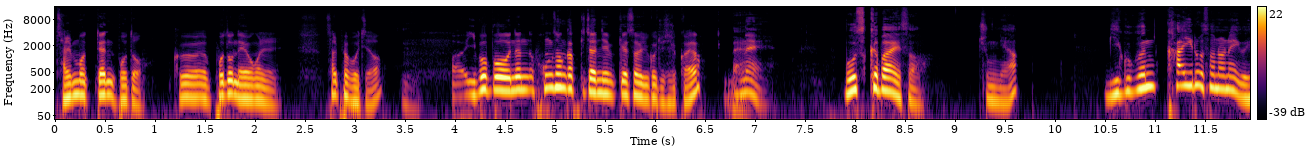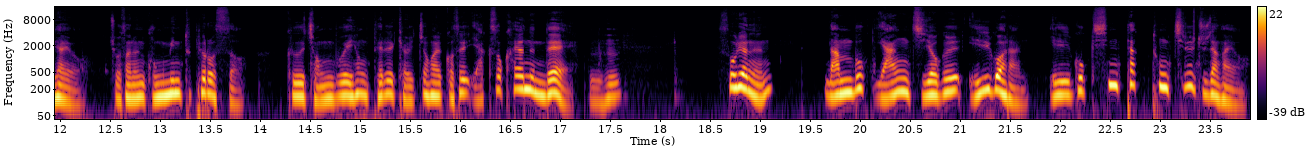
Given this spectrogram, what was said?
잘못된 보도. 그 보도 내용을 살펴보죠. 어, 이 부분은 홍성갑 기자님께서 읽어주실까요? 네. 모스크바에서 중략 미국은 카이로 선언에 의하여 조선은 국민 투표로서 그 정부의 형태를 결정할 것을 약속하였는데 소련은 남북 양 지역을 일괄한 일국 신탁 통치를 주장하여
